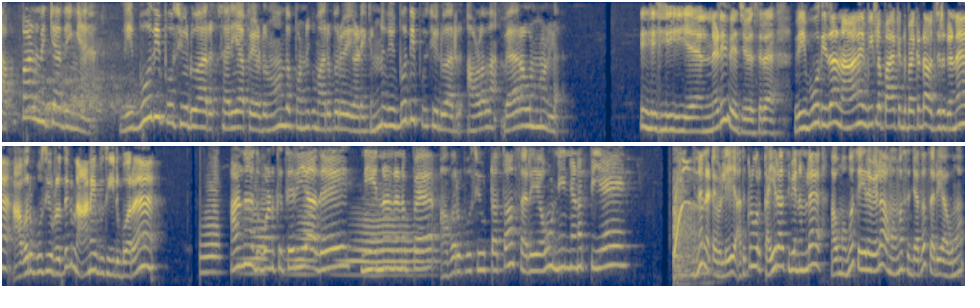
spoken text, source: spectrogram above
தப்பாக நினைக்காதீங்க. விபூதி பூசி விடுவாரு சரியா போயிடணும். இந்த பொண்ணுக்கு மறுபிறவி கிடைக்கணும்னு விபூதி பூசி விடுவாரு அவ்வளவுதான். வேற ஒன்றும் இல்லை. என்னடி பேச்சு பேசுற? விபூதி தான் நானே வீட்டில் பாக்கெட் பாக்கெட்டாக வச்சிருக்கேனே. அவர் பூசி விடுறதுக்கு நானே பூசிக்கிட்டு போறேன். ஆனா அது உனக்கு தெரியாதே. நீ என்ன நினைப்ப? அவர் பூசி விட்டா தான் சரியாகும். நீ நினைப்பியே? என்ன நட்டவள்ளி அதுக்குன்னு ஒரு கைராசி வேணும்ல. அவங்கவுங்க செய்யற வேலை அவங்கவுங்க செஞ்சாதான் சரியாகும்.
